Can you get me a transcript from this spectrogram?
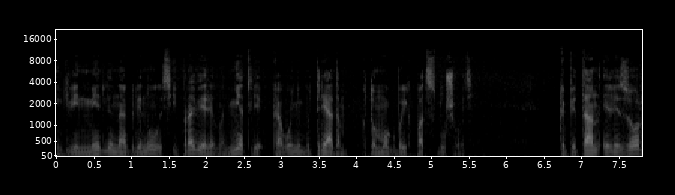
Игвин медленно оглянулась и проверила, нет ли кого-нибудь рядом, кто мог бы их подслушивать. Капитан Элизор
